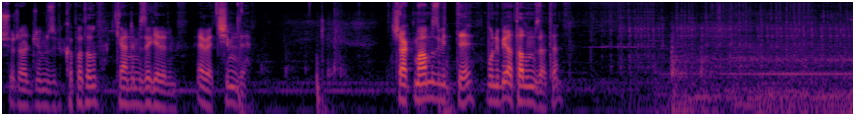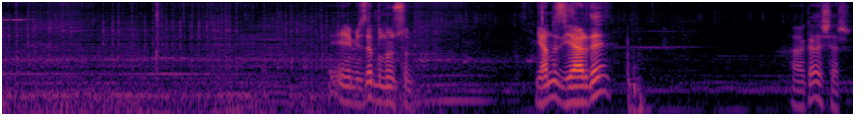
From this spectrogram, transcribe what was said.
Şu, radyomuzu bir kapatalım. Kendimize gelelim. Evet şimdi. Çakmağımız bitti. Bunu bir atalım zaten. elimizde bulunsun. Yalnız yerde arkadaşlar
